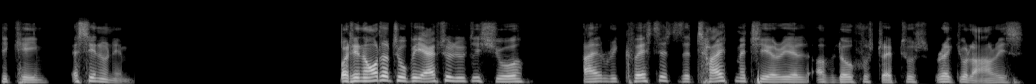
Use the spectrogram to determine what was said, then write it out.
became a synonym. But in order to be absolutely sure, I requested the type material of Lophostreptus regularis,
